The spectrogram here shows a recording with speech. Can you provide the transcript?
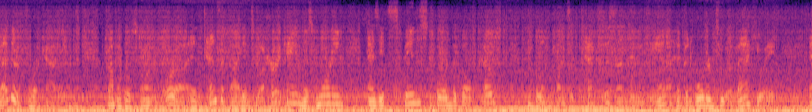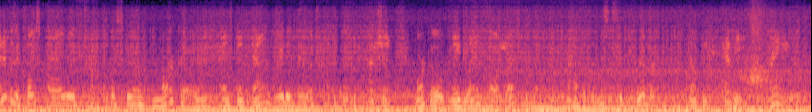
weather forecasters. Tropical storm Laura intensified into a hurricane this morning as it spins toward the Gulf Coast. People in parts of Texas and Louisiana have been ordered to evacuate. And it was a close call with Tropical Storm Marco, which has been downgraded to a tropical depression. Marco made landfall yesterday at the mouth of the Mississippi River, dumping heavy rain.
